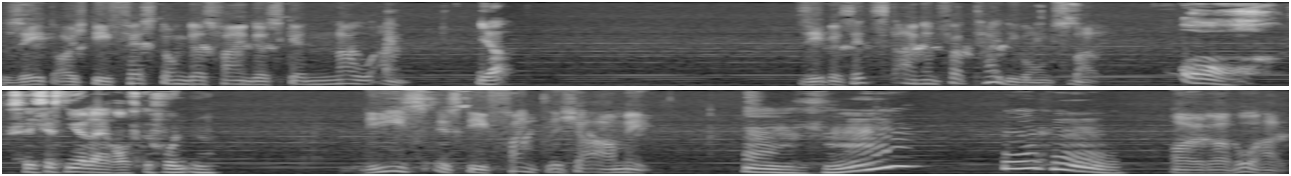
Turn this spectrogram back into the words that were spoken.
Seht euch die Festung des Feindes genau an. Ja. Sie besitzt einen Verteidigungswall. Oh, das hätte ich jetzt nie allein rausgefunden. Dies ist die feindliche Armee. Mhm. Mhm. Eure Hoheit.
